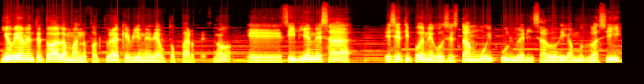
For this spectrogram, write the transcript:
y obviamente toda la manufactura que viene de autopartes, ¿no? si bien esa ese tipo de negocio está muy pulverizado, digámoslo así.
